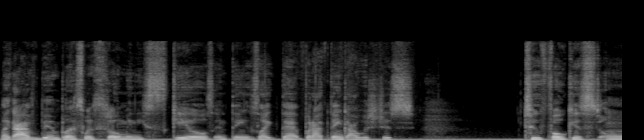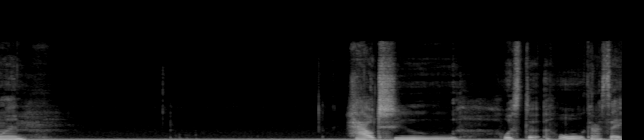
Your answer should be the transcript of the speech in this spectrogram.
Like I've been blessed with so many skills and things like that, but I think I was just too focused on how to what's the what can I say?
